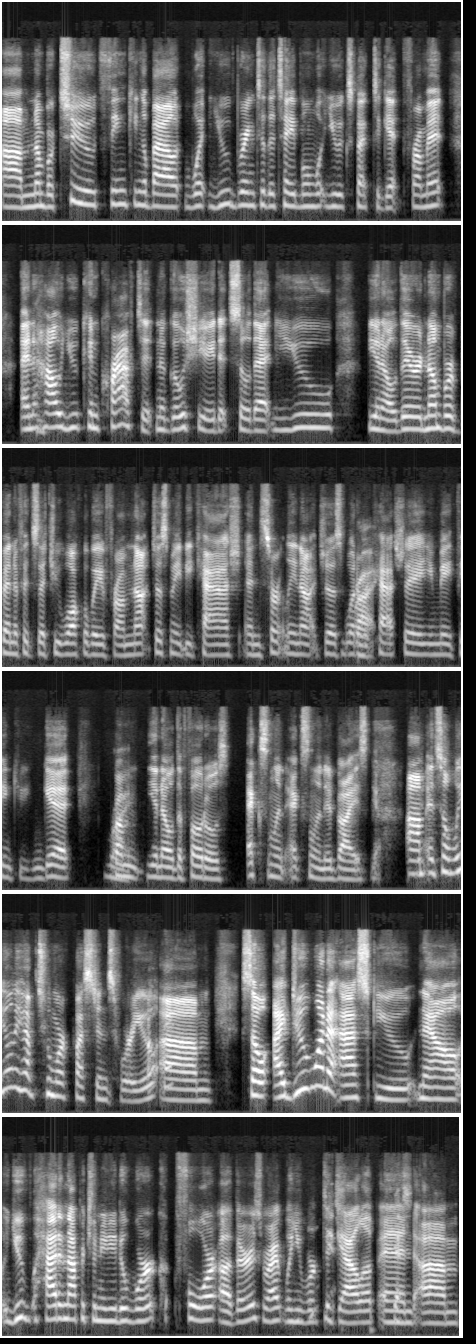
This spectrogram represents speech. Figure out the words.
Um, number two, thinking about what you bring to the table and what you expect to get from it and how you can craft it, negotiate it so that you, you know, there are a number of benefits that you walk away from, not just maybe cash and certainly not just whatever right. cachet you may think you can get from you know the photos excellent excellent advice yeah. um and so we only have two more questions for you okay. um so i do want to ask you now you've had an opportunity to work for others right when you worked yes. at gallup and yes. um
